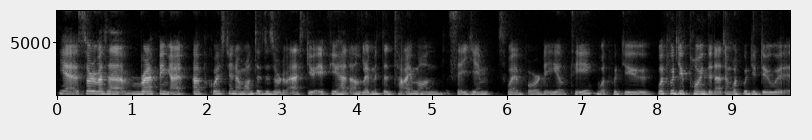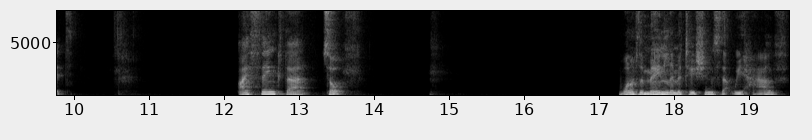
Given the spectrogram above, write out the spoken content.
Yeah. Sort of as a wrapping up question, I wanted to sort of ask you if you had unlimited time on, say, James Webb or the ELT, what would you what would you point it at, and what would you do with it? I think that so one of the main limitations that we have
